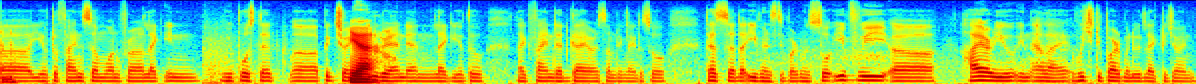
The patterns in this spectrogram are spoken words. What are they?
I know. uh, you have to find someone from like in we post a uh, picture in Yeah, Ingrand and like you have to like find that guy or something like that. So that's uh, the events department. So if we uh, hire you in LI, which department would you like to join?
